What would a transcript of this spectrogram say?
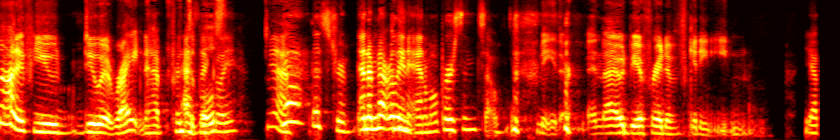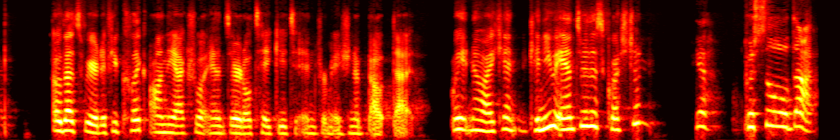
Not if you do it right and have principles. Ethically. Yeah. Yeah, that's true. And I'm not really an mm. animal person, so. Me either. And I would be afraid of getting eaten. Yep. Oh, that's weird. If you click on the actual answer, it'll take you to information about that. Wait, no, I can't. Can you answer this question? Yeah. Push the little dot.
